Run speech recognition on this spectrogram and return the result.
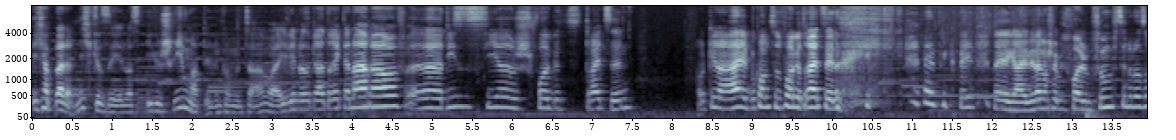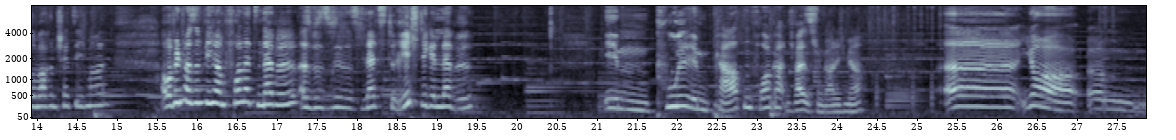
ich habe leider nicht gesehen, was ihr geschrieben habt in den Kommentaren, weil ich nehme das gerade direkt danach auf. Äh, dieses hier Folge 13. Okay, nein, bekommt zu Folge 13. Epic Fail. Na egal, wir werden wahrscheinlich Folge 15 oder so machen, schätze ich mal. Aber auf jeden Fall sind wir hier am vorletzten Level, also das ist das letzte richtige Level im Pool, im Karten, Vorgarten, ich weiß es schon gar nicht mehr. Äh, ja, ähm,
